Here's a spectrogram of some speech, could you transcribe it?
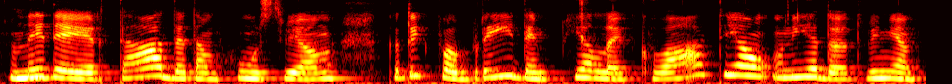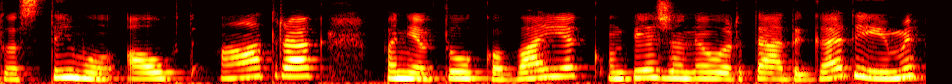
Un ideja ir tāda tam humusvielam, ka tik pa brīdim pieliek klāt jau un iedot viņam to stimulu augt ātrāk, paņemt to, ko vajag. Un bieži vien jau ir tādi gadījumi,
